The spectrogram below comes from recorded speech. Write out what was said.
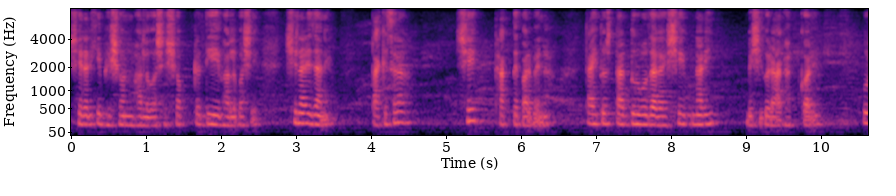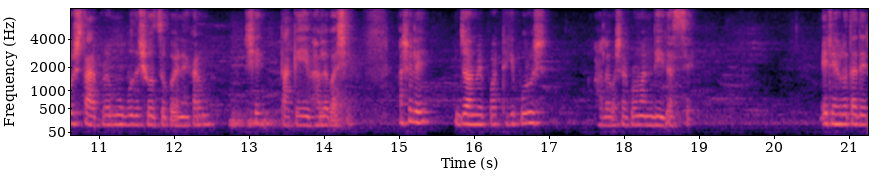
সে নারীকে ভীষণ ভালোবাসে, সবটা দিয়েই ভালোবাসে। সে নারী জানে, তাকে ছাড়া সে থাকতে পারবে না। তাই তো তার দুর্বল জায়গায় সেই নারী বেশি করে আঘাত করে। পুরুষ তারপরে মুখ বুঝে সহ্য করে নেয়, কারণ সে তাকেই ভালোবাসে। আসলে জন্মের পর থেকে পুরুষ ভালোবাসার প্রমাণ দিয়ে যাচ্ছে। এটাই হলো তাদের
